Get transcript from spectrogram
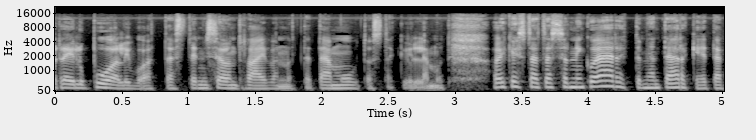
reilu puoli vuotta sitten, niin se on raivannut tätä muutosta kyllä. Mutta oikeastaan tässä on niin kuin äärettömän tärkeää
